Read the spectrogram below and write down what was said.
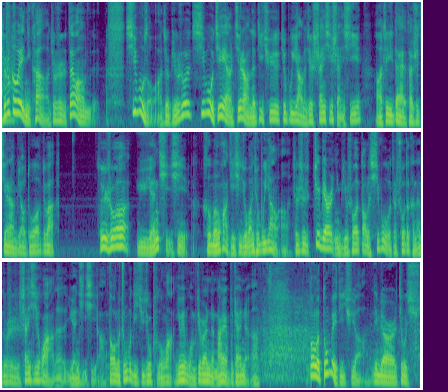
其实各位你看啊，就是再往西部走啊，就比如说西部接壤接壤的地区就不一样了，就是山西、陕西啊这一带它是接壤比较多，对吧？所以说，语言体系和文化体系就完全不一样了啊！就是这边，你比如说到了西部，他说的可能都是山西话的语言体系啊；到了中部地区就是普通话，因为我们这边哪哪也不沾着啊。到了东北地区啊，那边就去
